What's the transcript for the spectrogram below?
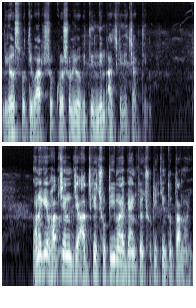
বৃহস্পতিবার, শুক্র, শনি, রবি তিন দিন, আজকে নিয়ে চার দিন। অনেকে ভাবছেন যে আজকে ছুটি মানে ব্যাংকেও ছুটি, কিন্তু তা নয়।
